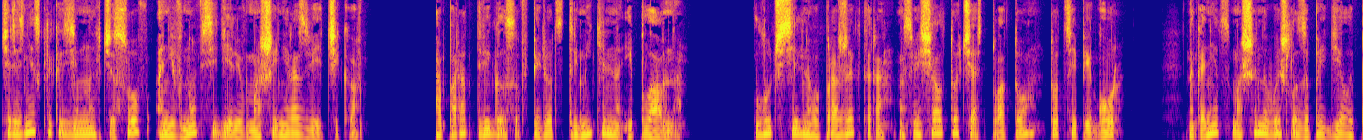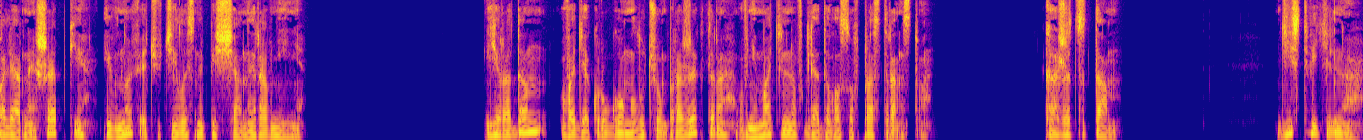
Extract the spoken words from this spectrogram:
Через несколько земных часов они вновь сидели в машине разведчиков. Аппарат двигался вперед стремительно и плавно. Луч сильного прожектора освещал то часть плато, то цепи гор. Наконец машина вышла за пределы полярной шапки и вновь очутилась на песчаной равнине. Яродан, водя кругом лучом прожектора, внимательно вглядывался в пространство. «Кажется, там». Действительно,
